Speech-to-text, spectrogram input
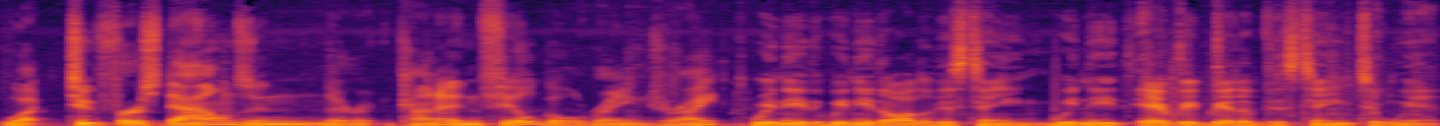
What two first downs and they're kind of in field goal range, right? We need we need all of this team. We need every bit of this team to win,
